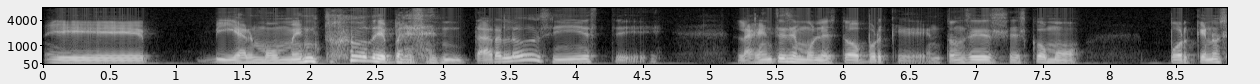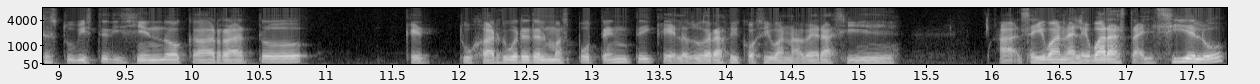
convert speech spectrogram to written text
Eh, y al momento de presentarlo, sí, este, la gente se molestó porque entonces es como ¿por qué nos estuviste diciendo cada rato que tu hardware era el más potente y que los gráficos iban a ver así, se iban a elevar hasta el cielo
